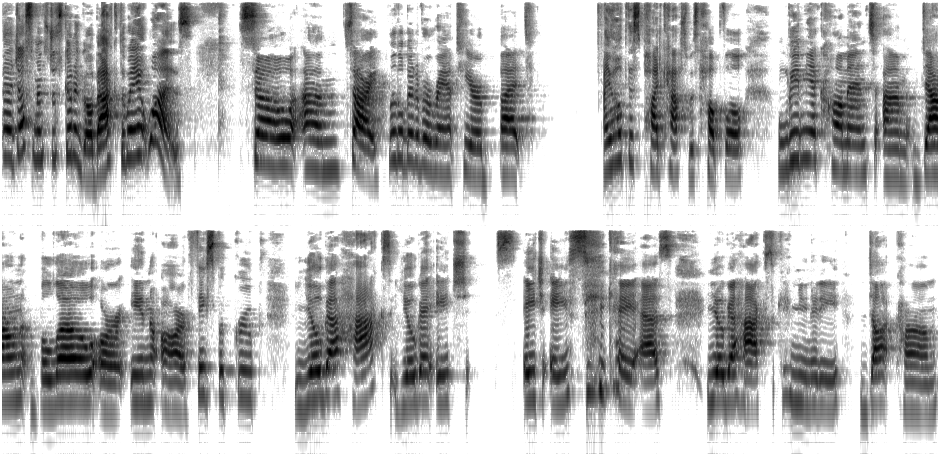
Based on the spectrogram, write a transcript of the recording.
the adjustment's just going to go back the way it was. So, um, sorry, a little bit of a rant here, but I hope this podcast was helpful. Leave me a comment um, down below or in our Facebook group, Yoga Hacks, Yoga H H A C K S, yogahackscommunity.com.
